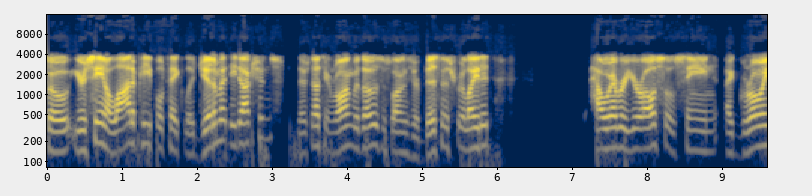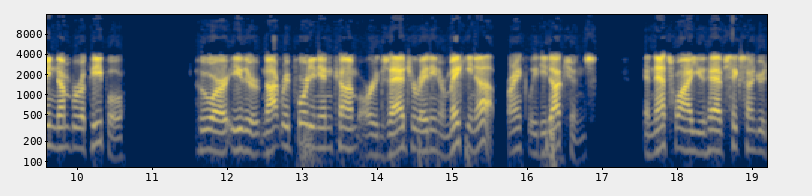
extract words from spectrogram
So you're seeing a lot of people take legitimate deductions. There's nothing wrong with those as long as they're business related. However, you're also seeing a growing number of people who are either not reporting income or exaggerating or making up, frankly, deductions. And that's why you have $600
